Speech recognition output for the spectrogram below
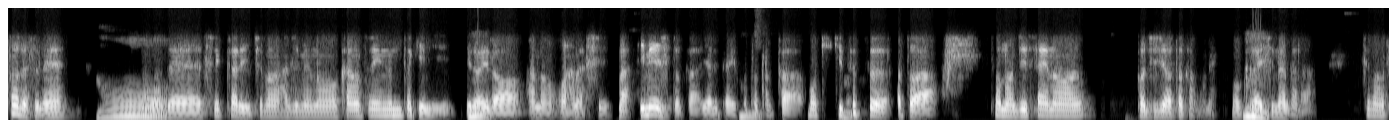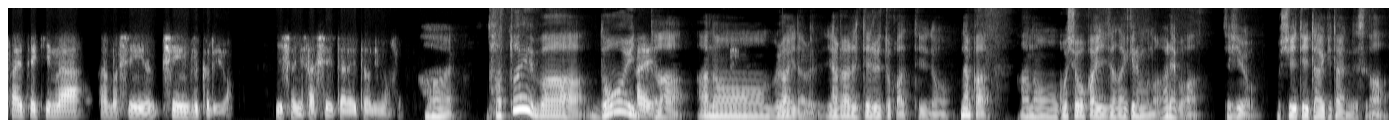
そうですね。なおので、しっかり一番初めのカウンセリングの時に、いろいろ、あの、お話、まあ、イメージとかやりたいこととかも聞きつつ、あとは、その実際のご事情とかもね、お伺いしながら、一番最適な、あの、シーン、シーン作りを一緒にさせていただいております。はい。例えば、どういった、はあの、ブライダルやられてるとかっていうのを、なんか、あの、ご紹介いただけるものあれば、ぜひ教えていただきたいんですが。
